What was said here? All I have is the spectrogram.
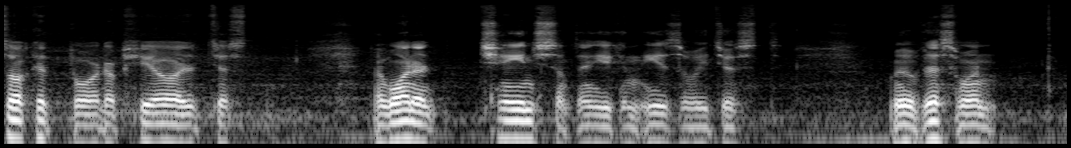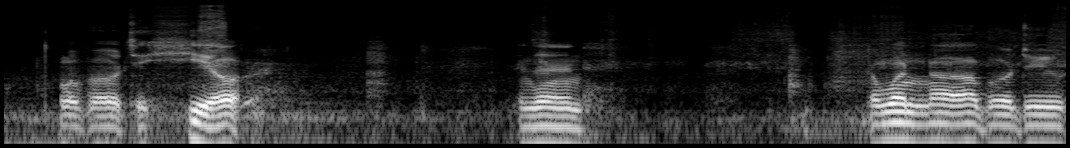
circuit board up here, just, if I want to change something, you can easily just move this one over to here. And then the one knob will do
